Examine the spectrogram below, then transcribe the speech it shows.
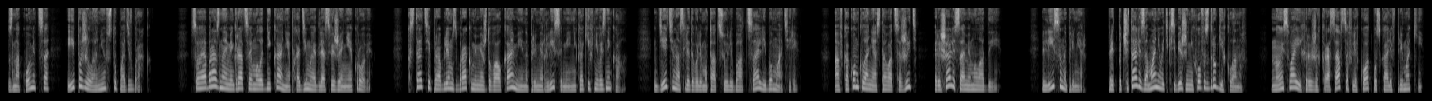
знакомиться и по желанию вступать в брак. Своеобразная миграция молодняка, необходимая для освежения крови. Кстати, проблем с браками между волками и, например, лисами никаких не возникало. Дети наследовали мутацию либо отца, либо матери. А в каком клане оставаться жить, решали сами молодые. Лисы, например, предпочитали заманивать к себе женихов из других кланов, но и своих рыжих красавцев легко отпускали в примаки.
